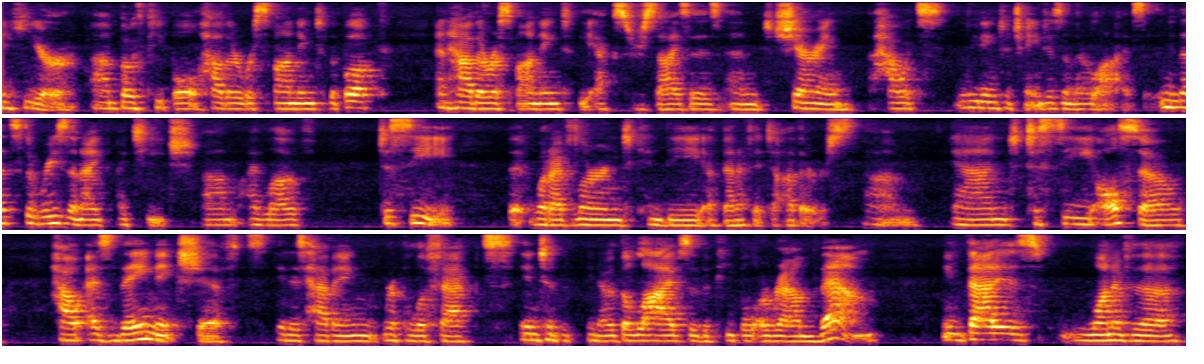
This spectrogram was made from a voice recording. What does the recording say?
and hear um, both people how they're responding to the book and how they're responding to the exercises and sharing how it's leading to changes in their lives. I mean, that's the reason I, I teach. Um, I love to see that what I've learned can be a benefit to others, um, and to see also how, as they make shifts, it is having ripple effects into you know the lives of the people around them. I mean, that is one of the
